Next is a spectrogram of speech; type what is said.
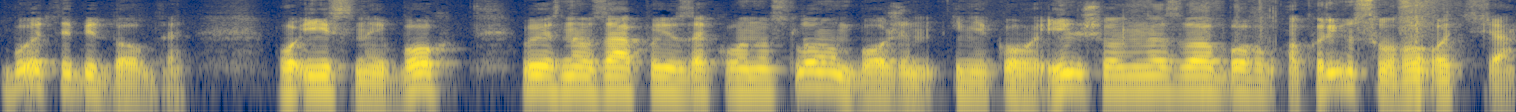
буде тобі добре. Бо істинний Бог визнав заповідь закону Словом Божим і нікого іншого не назвав Богом, окрім свого Отця.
